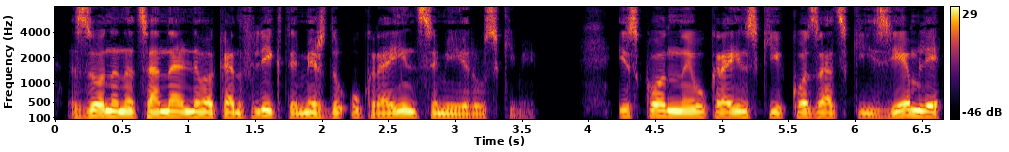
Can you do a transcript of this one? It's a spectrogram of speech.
— зона национального конфликта между украинцами и русскими. Исконные украинские козацкие земли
